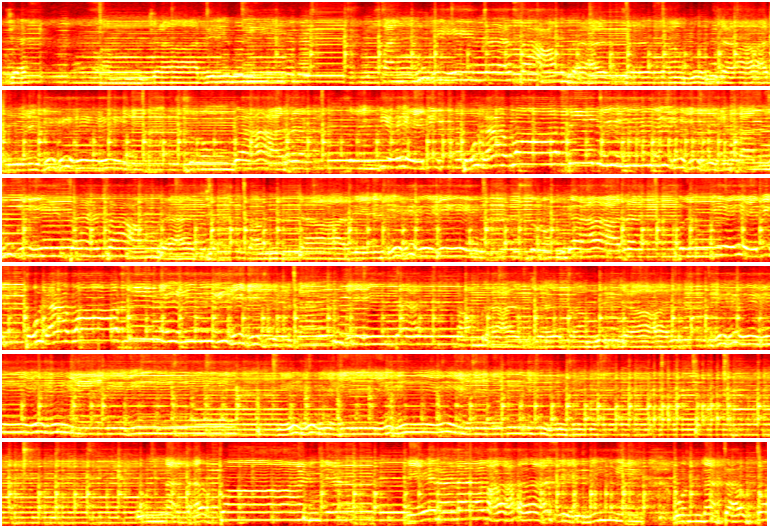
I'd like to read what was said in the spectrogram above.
సామ్రాజ్య సంచారిణి సంగీత సామ్రాజ్య సంచారిణి శృంగార శృంగేరి పురవాసిని సంగీత సామ్రాజ్య సంచారిణి Tá bom.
